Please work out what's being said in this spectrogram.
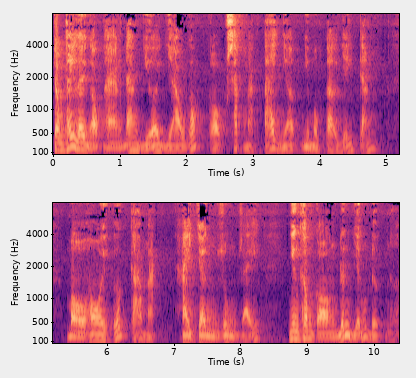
Trông thấy Lê Ngọc Hàn đang dựa vào góc cột sắc mặt tái nhợt như một tờ giấy trắng. Mồ hôi ướt cả mặt, hai chân run rẩy nhưng không còn đứng vững được nữa.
